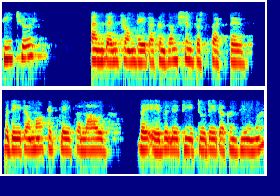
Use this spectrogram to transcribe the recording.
features and then from data consumption perspective, the data marketplace allows the ability to data consumers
